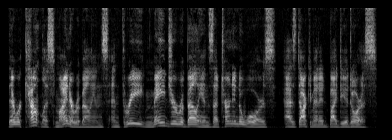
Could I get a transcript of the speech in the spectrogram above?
There were countless minor rebellions and three major rebellions that turned into wars, as documented by Diodorus.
